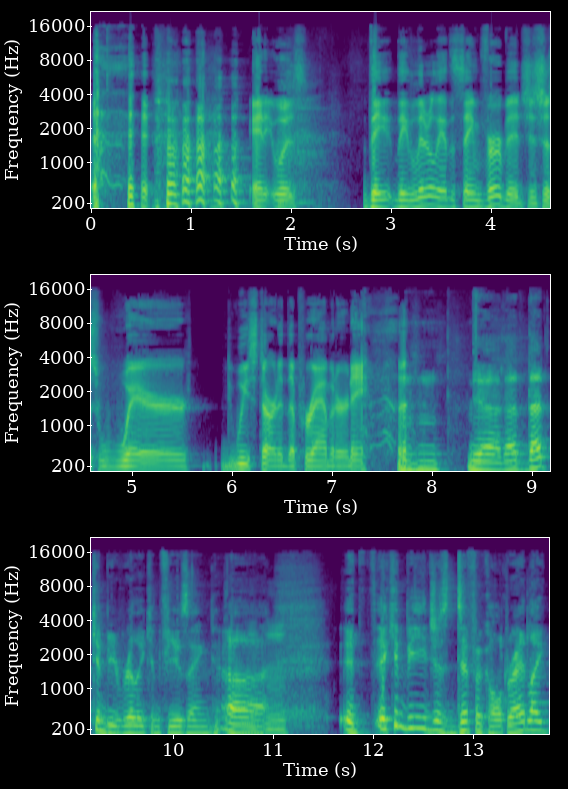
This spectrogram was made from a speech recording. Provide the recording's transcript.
and it was they they literally had the same verbiage. It's just where we started the parameter name. mm -hmm. Yeah, that that can be really confusing. Uh, mm -hmm. It it can be just difficult, right? Like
